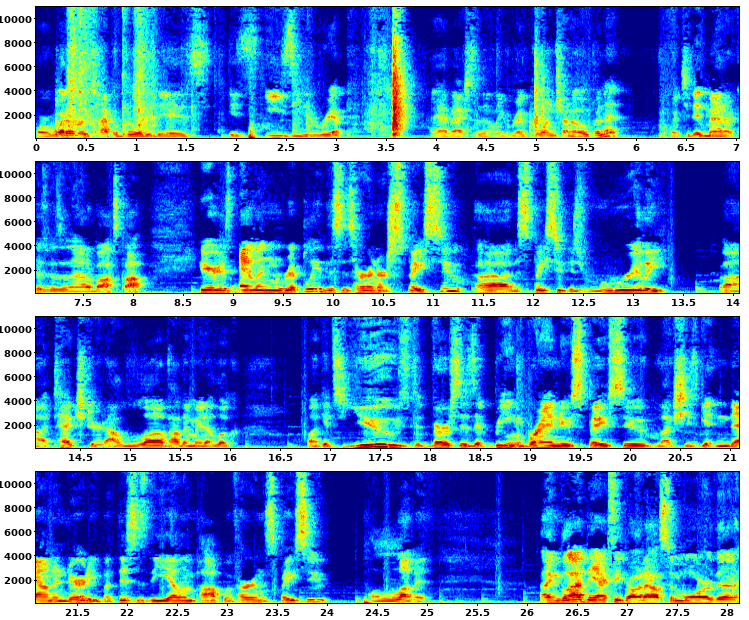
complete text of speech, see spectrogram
or whatever type of board it is, is easy to rip. I have accidentally ripped one trying to open it, which it didn't matter because it was an out-of-box pop. Here is Ellen Ripley. This is her in her spacesuit. Uh, the spacesuit is really uh, textured. I love how they made it look like it's used versus it being a brand new spacesuit, like she's getting down and dirty. But this is the Ellen Pop with her in the spacesuit. Love it. I'm glad they actually brought out some more of the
